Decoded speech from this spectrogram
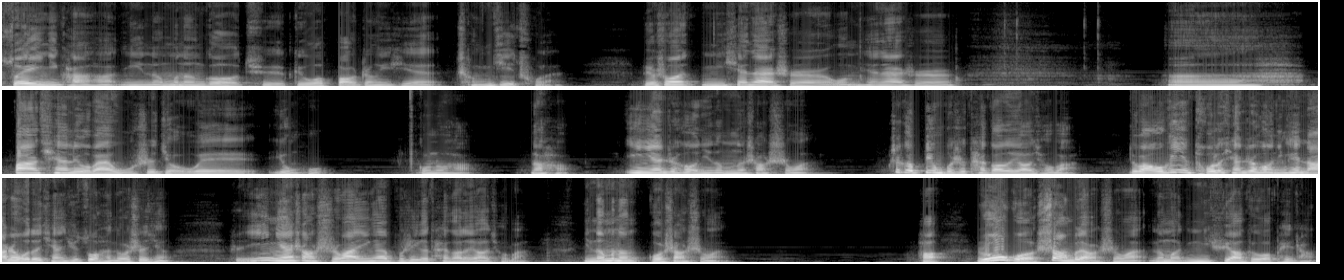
所以你看哈，你能不能够去给我保证一些成绩出来？比如说你现在是我们现在是，嗯，八千六百五十九位用户，公众号，那好，一年之后你能不能上十万？这个并不是太高的要求吧？对吧？我给你投了钱之后，你可以拿着我的钱去做很多事情，一年上十万，应该不是一个太高的要求吧？你能不能给我上十万？好，如果上不了十万，那么你需要给我赔偿。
